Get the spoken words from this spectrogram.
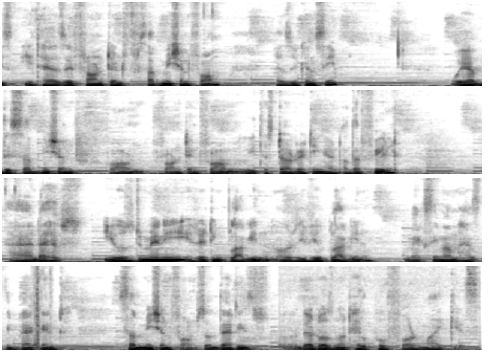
is it has a front end submission form as you can see we have this submission form front end form with a star rating and other field. And i have used many rating plugin or review plugin. Maximum has the backend submission form. So that is that was not helpful for my case.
